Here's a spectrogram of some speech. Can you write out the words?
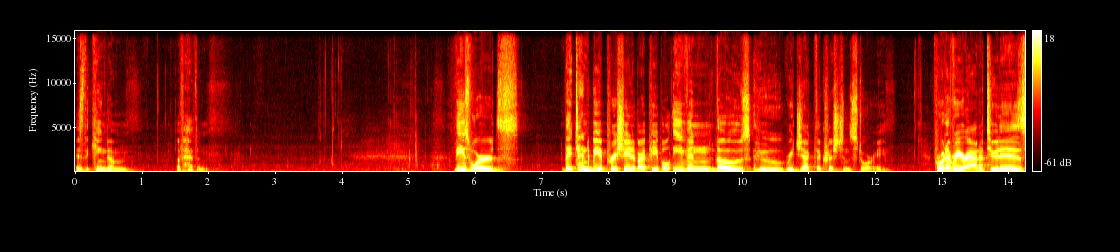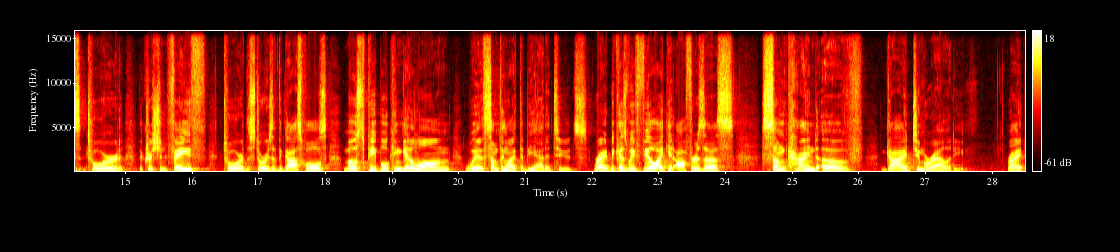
is the kingdom of heaven. These words, they tend to be appreciated by people, even those who reject the Christian story. For whatever your attitude is toward the Christian faith, toward the stories of the Gospels, most people can get along with something like the Beatitudes, right? Because we feel like it offers us some kind of guide to morality, right?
